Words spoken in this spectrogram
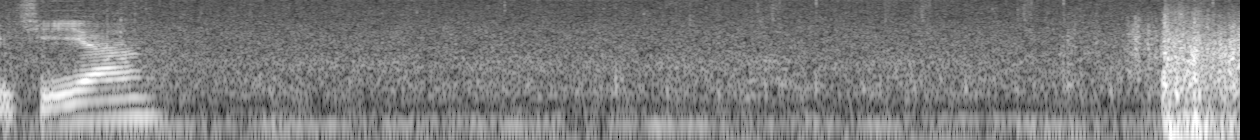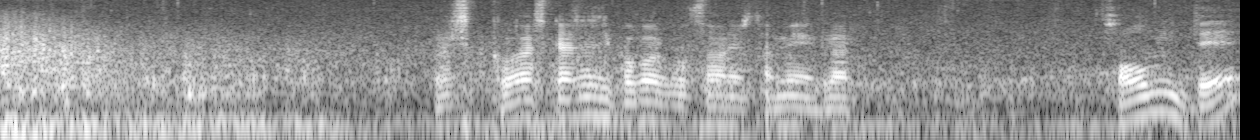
policía. Pues pocas casas y pocos buzones también, claro. Home de...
